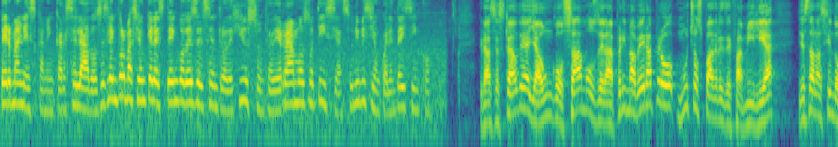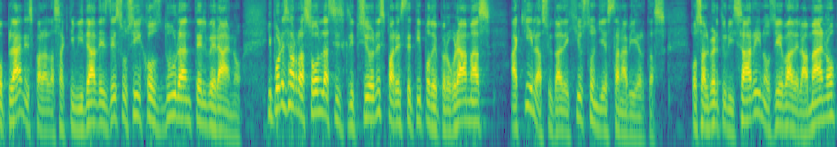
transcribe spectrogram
permanezcan encarcelados. Es la información que les tengo desde el centro de Houston. Claudia Ramos, Noticias, Univisión 45. Gracias, Claudia. Y aún gozamos de la primavera, pero muchos padres de familia ya están haciendo planes para las actividades de sus hijos durante el verano. Y por esa razón las inscripciones para este tipo de programas aquí en la ciudad de Houston ya están abiertas. José Alberto Urizarri nos lleva de la mano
